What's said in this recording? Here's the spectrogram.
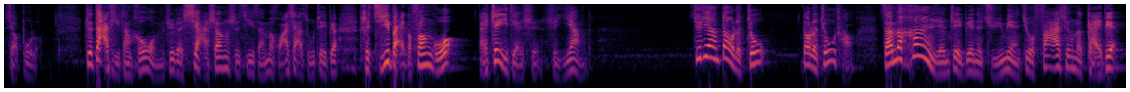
小部落，这大体上和我们知道夏商时期咱们华夏族这边是几百个方国，哎，这一点是是一样的。就这样到了周。到了周朝，咱们汉人这边的局面就发生了改变。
